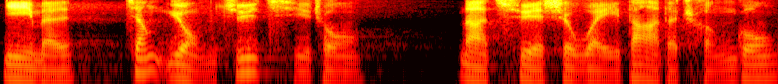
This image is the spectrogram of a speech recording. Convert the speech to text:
你们将永居其中，那却是伟大的成功。”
